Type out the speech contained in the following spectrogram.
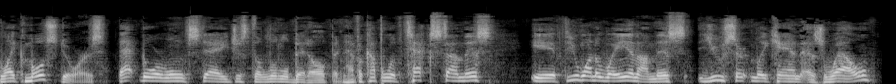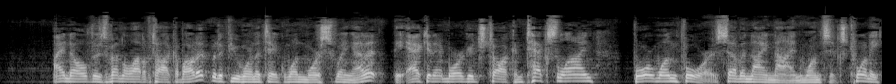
Like most doors, that door won't stay just a little bit open. Have a couple of texts on this. If you want to weigh in on this, you certainly can as well. I know there's been a lot of talk about it, but if you want to take one more swing at it, the Accunet Mortgage Talk and Text line, 414-799-1620,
